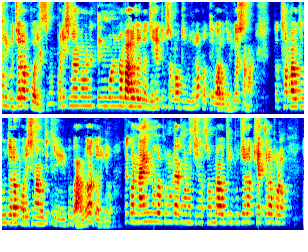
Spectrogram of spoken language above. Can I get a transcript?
ত্রিভুজর পরিসীমা পরিসীমা মানে তিন গুণ বাহুর দৈর্ঘ্য যেহেতু সম্ভাব্য ত্রিভুজর প্রত্যেক বাহুর দৈর্ঘ্য সমান ତ ସମ୍ଭାବ ତ୍ରିଭୁଜର ପରିସୀମା ହେଉଛି ଥ୍ରୀ ଇଣ୍ଟୁ ବାହୁର ଦୈର୍ଘ୍ୟ ଦେଖ ନାଇନ ନମ୍ବର ଫର୍ମୁଲାଟା କ'ଣ ହେଉଛି ସମ୍ଭାବ ତ୍ରିଭୁଜର କ୍ଷେତ୍ରଫଳ ତ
